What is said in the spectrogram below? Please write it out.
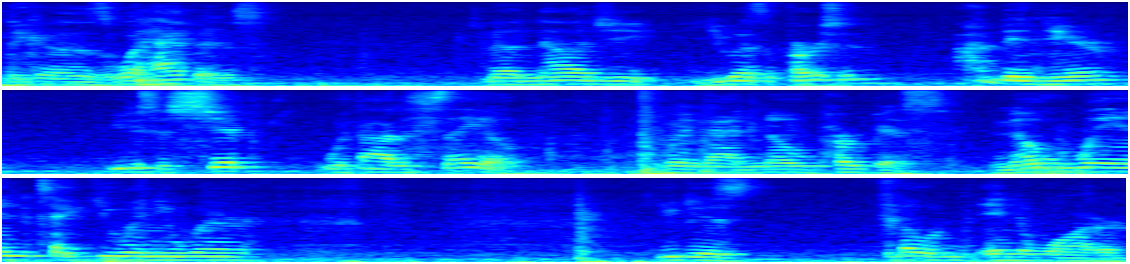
Because what happens? The analogy, you as a person, I've been here. You just a ship without a sail. You ain't got no purpose, no wind to take you anywhere. You just floating in the water,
